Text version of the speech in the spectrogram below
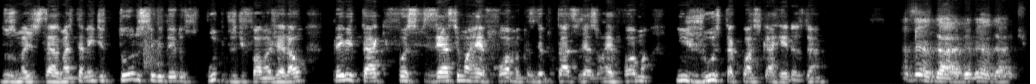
dos magistrados, mas também de todos os servidores públicos de forma geral, para evitar que fosse, fizesse uma reforma, que os deputados fizessem uma reforma injusta com as carreiras. Né? É verdade, é verdade.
